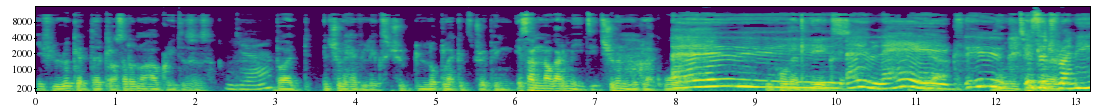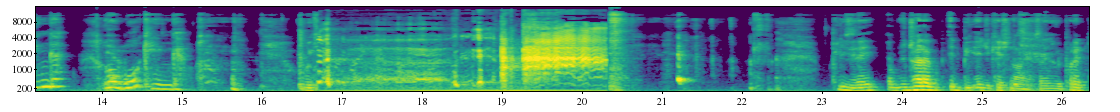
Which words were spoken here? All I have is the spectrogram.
If you look at that glass, I don't know how great this is, Yeah. but it should have legs. It should look like it's dripping. It's a nagarmiti. It shouldn't look like water. Oh, call that legs. Oh, legs. Ooh. You take Is it a- running or Yeah. walking? We Please, they we try to it be educational. So then you put it.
